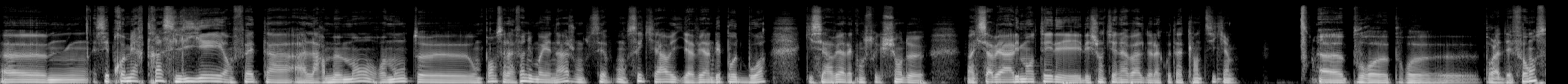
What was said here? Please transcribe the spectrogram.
Ses premières traces liées en fait à, l'armement remontent, on pense à la fin du Moyen Âge. On sait, qu'il y, avait un dépôt de bois qui servait à la construction de, qui servait à alimenter les chantiers navals de la côte atlantique. Euh, pour euh, pour euh, pour la défense.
